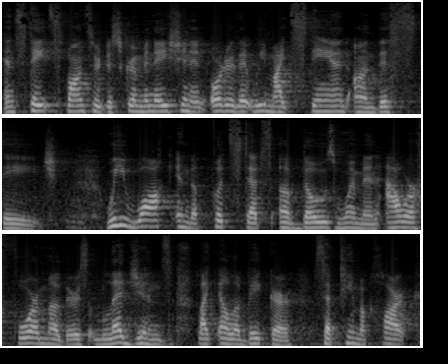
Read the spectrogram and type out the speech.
and state sponsored discrimination in order that we might stand on this stage. We walk in the footsteps of those women, our foremothers, legends like Ella Baker, Septima Clark,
